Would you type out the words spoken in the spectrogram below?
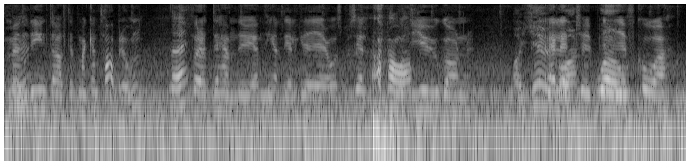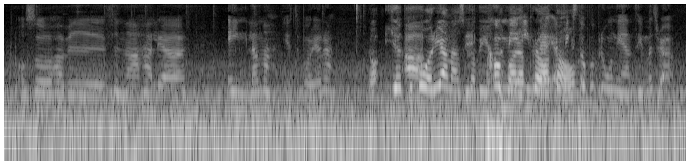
Men Mm. det är ju inte alltid att man kan ta bron. Nej. För att det händer ju en hel del grejer och speciellt Ja. mot Djurgården. Och Djurgården. Eller typ wow. IFK. Och så har vi fina härliga Änglarna, göteborgarna. Ja, göteborgarna ska Det vi inte bara ju prata Jag fick om. stå på bron i en timme tror jag.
